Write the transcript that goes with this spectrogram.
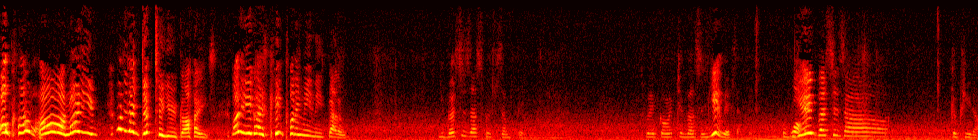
Oh come on! Why do you? What did I do to you guys? Why do you guys keep putting me in these battles? You versus us with something. We're going to versus you with something. What? You versus a computer.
